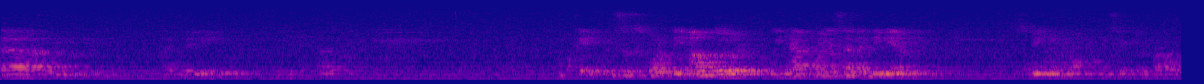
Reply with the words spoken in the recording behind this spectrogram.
Um, I believe we have. Okay, this is for the outdoor. We have 27 dBm. Speaking of single power.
